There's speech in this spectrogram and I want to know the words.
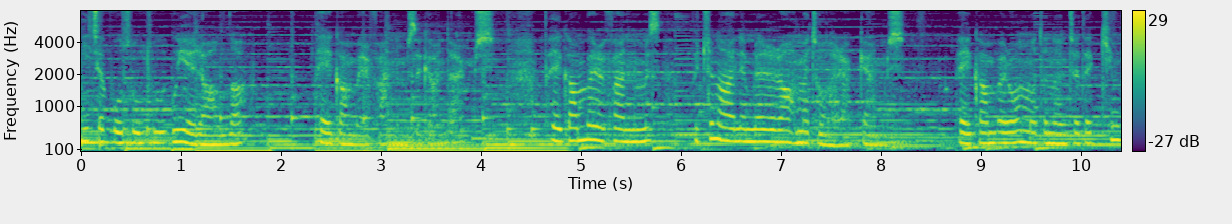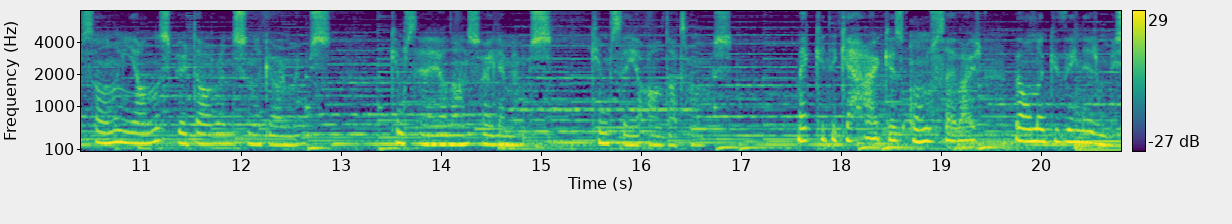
iyice bozulduğu bu yere Allah Peygamber Efendimiz'e göndermiş. Peygamber Efendimiz bütün alemlere rahmet olarak gelmiş. Peygamber olmadan önce de kimse onun yanlış bir davranışını görmemiş. Kimseye yalan söylememiş. Kimseyi aldatmamış. Mekke'deki herkes onu sever ve ona güvenirmiş.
